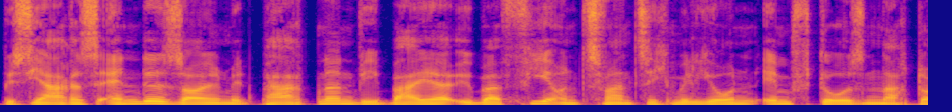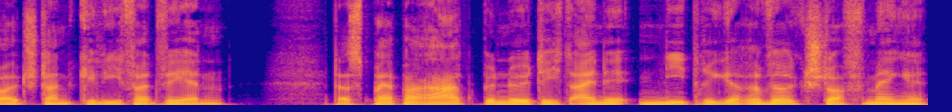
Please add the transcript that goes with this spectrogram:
Bis Jahresende sollen mit Partnern wie Bayer über 24 Millionen Impfdosen nach Deutschland geliefert werden. Das Präparat benötigt eine niedrigere Wirkstoffmenge.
